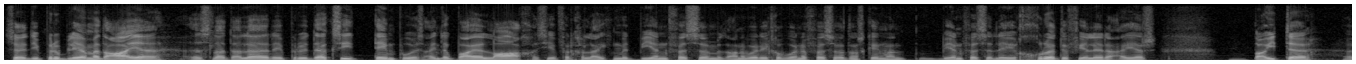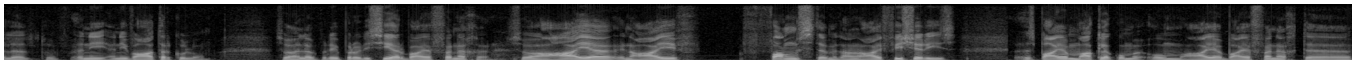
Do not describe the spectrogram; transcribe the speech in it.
So die probleem met haie is dat hulle reproduksie tempo is eintlik baie laag as jy vergelyking met beenvisse, met ander woorde die gewone visse wat ons ken want beenvisse lê groot hoeveelhede eiers buite hulle in die in die waterkolom. So hulle reproduseer baie vinniger. So haie en haai vangste met ander haai fisheries is baie maklik om om haie baie vinnig te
